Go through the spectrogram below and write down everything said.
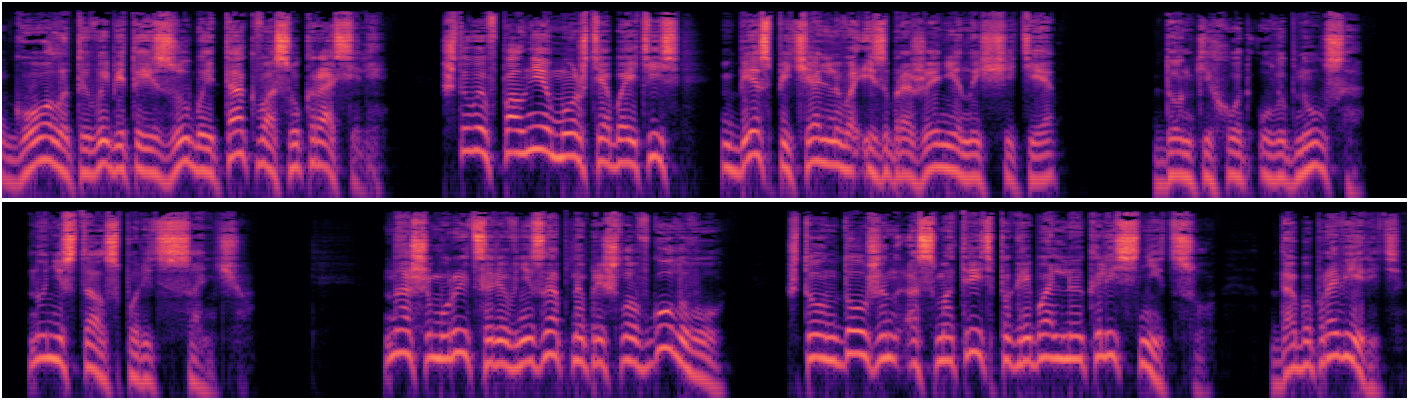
Голод и выбитые зубы так вас украсили, что вы вполне можете обойтись без печального изображения на щите. Дон Кихот улыбнулся, но не стал спорить с Санчо. Нашему рыцарю внезапно пришло в голову, что он должен осмотреть погребальную колесницу, дабы проверить,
